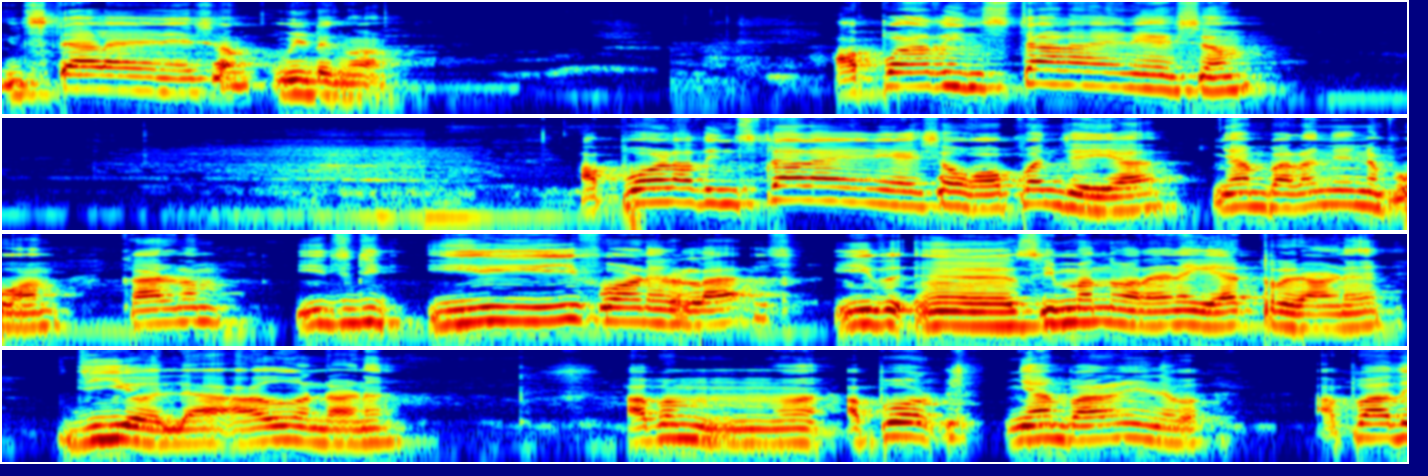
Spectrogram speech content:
ഇൻസ്റ്റാൾ ആയതിനു ശേഷം വീണ്ടും കാണും. അപ്പോൾ അത് ഇൻസ്റ്റാൾ ആയതിനു ശേഷം അപ്പോൾ അത് ഇൻസ്റ്റാൾ ആയതിനു ശേഷം ഓപ്പൺ ചെയ്യുക ഞാൻ പറഞ്ഞു തന്നെ പോവാം. കാരണം ഈ ഈ ഫോണിലുള്ള ഇത് സിം എന്ന് പറയുന്നത് എയർടെലാണ് ജിയോ അല്ല അതുകൊണ്ടാണ്. അപ്പം അപ്പോൾ ഞാൻ പറഞ്ഞു അപ്പോൾ അത്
